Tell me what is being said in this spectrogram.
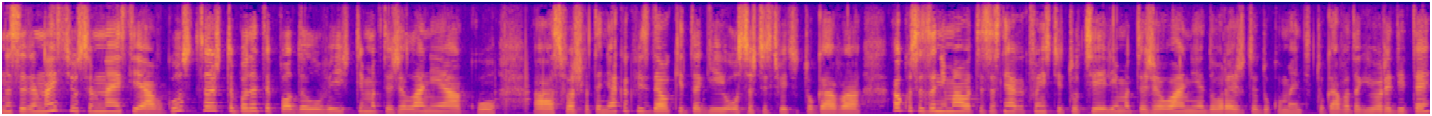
На 17-18 август ще бъдете по-делови и ще имате желание, ако а, свършвате някакви сделки, да ги осъществите тогава. Ако се занимавате с някаква институция или имате желание да уреждате документи, тогава да ги уредите.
